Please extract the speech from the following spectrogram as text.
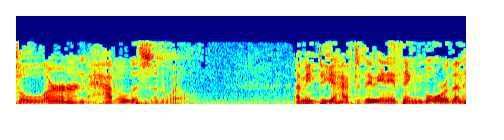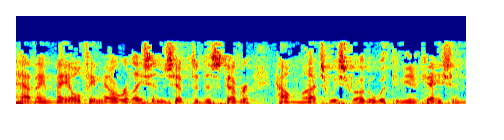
to learn how to listen well. I mean, do you have to do anything more than have a male female relationship to discover how much we struggle with communication?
